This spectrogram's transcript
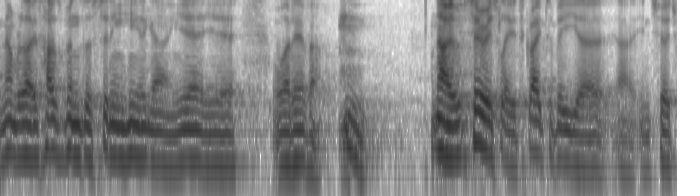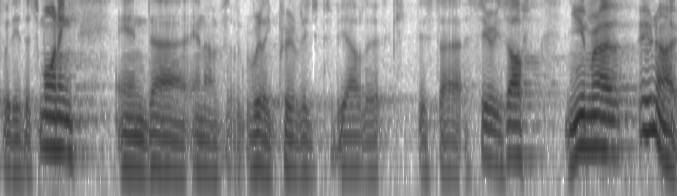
number of those husbands are sitting here going, yeah, yeah, whatever. no, seriously, it's great to be uh, uh, in church with you this morning, and, uh, and I'm really privileged to be able to kick this uh, series off, numero uno.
